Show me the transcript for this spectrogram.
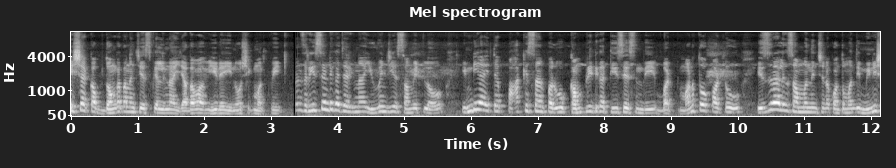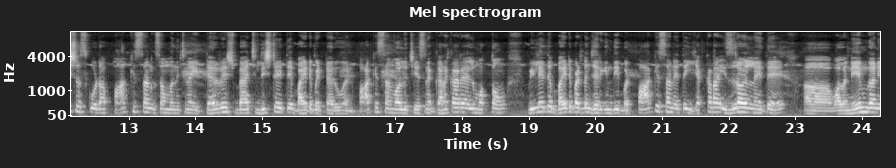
ఏషియా కప్ దొంగతనం చేసుకెళ్ళిన యదవ వీడే ఈ నోషిక్ మక్వీ ఫ్రెండ్స్ రీసెంట్గా జరిగిన యుఎన్జిఏ సమ్మిట్లో ఇండియా అయితే పాకిస్తాన్ పరువు కంప్లీట్గా తీసేసింది. బట్ మనతో పాటు ఇజ్రాయెల్కి సంబంధించిన కొంతమంది మినిస్టర్స్ కూడా పాకిస్తాన్కి సంబంధించిన ఈ టెర్రరిస్ట్ బ్యాచ్ లిస్ట్ అయితే బయట పెట్టారు అండ్ పాకిస్తాన్ వాళ్ళు చేసిన ఘనకార్యాలు మొత్తం వీళ్ళైతే బయట పెట్టడం జరిగింది. బట్ పాకిస్తాన్ అయితే ఎక్కడ ఇజ్రాయెల్ని అయితే వాళ్ళ నేమ్ కానీ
